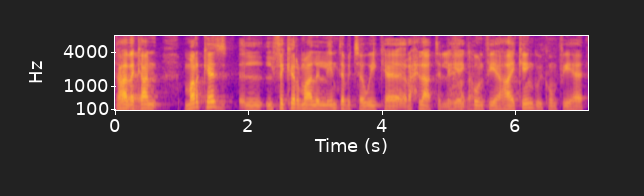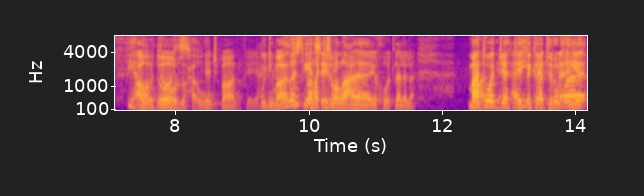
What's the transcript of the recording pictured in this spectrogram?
فهذا آه، كان مركز ال- الفكر مال اللي أنت بتسويه كرحلات اللي هي يكون. فيها هايكينج ويكون فيها فيها اوت دورز وح- و- فيها جبال وفيها يعني وجبال بس وفيها بركز. والله على يخوت لا لا لا ما آه، توجهت لفكرة إن هي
